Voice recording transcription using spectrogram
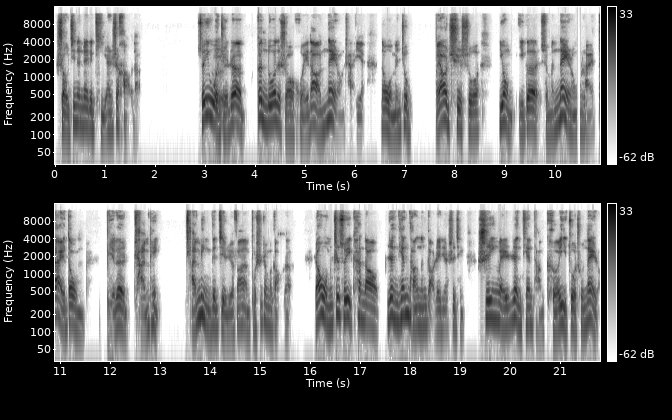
手机的那个体验是好的。所以我觉着更多的时候回到内容产业，那我们就不要去说用一个什么内容来带动别的产品，产品的解决方案不是这么搞的。然后我们之所以看到任天堂能搞这件事情，是因为任天堂可以做出内容，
